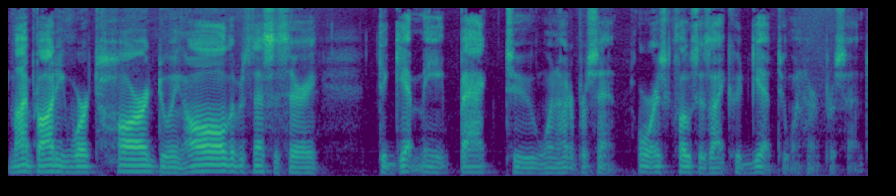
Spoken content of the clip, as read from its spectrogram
My body worked hard doing all that was necessary to get me back to 100%, or as close as I could get to 100%.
